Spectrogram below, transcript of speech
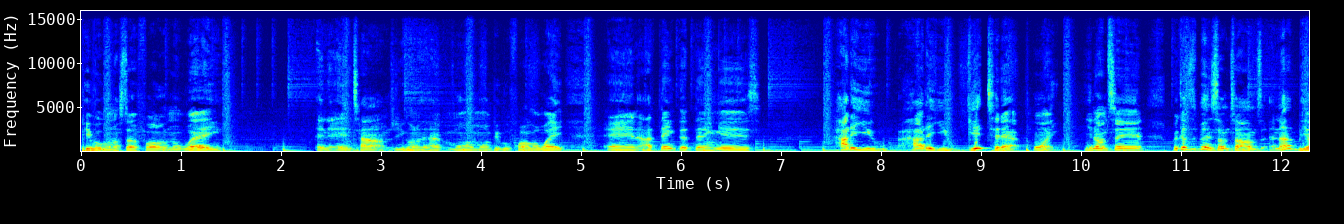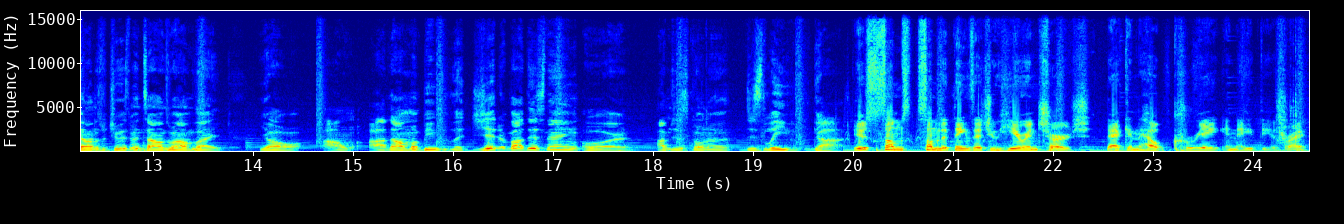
people are going to start falling away in the end times. You're going to have more and more people fall away, and I think the thing is. How do you how do you get to that point? You know what I'm saying? Because it's been sometimes, and I'll be honest with you, it's been times where I'm like, yo, I'm, I'm gonna be legit about this thing, or I'm just gonna just leave God. Here's some some of the things that you hear in church that can help create an atheist, right?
